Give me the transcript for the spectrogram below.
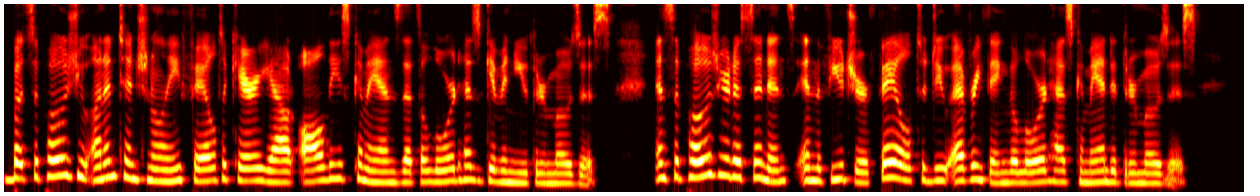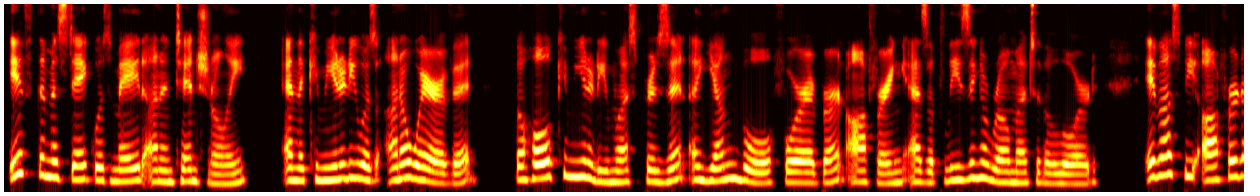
But suppose you unintentionally fail to carry out all these commands that the Lord has given you through Moses, and suppose your descendants in the future fail to do everything the Lord has commanded through Moses. If the mistake was made unintentionally, and the community was unaware of it, the whole community must present a young bull for a burnt offering as a pleasing aroma to the Lord. It must be offered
